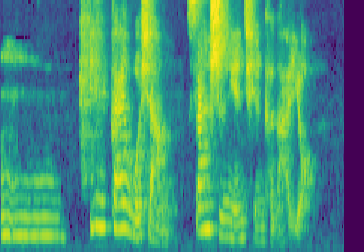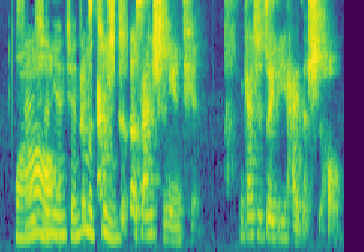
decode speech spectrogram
嗯，应该我想三十年前可能还有，三十年前这么近，二三十年前应该是最厉害的时候。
